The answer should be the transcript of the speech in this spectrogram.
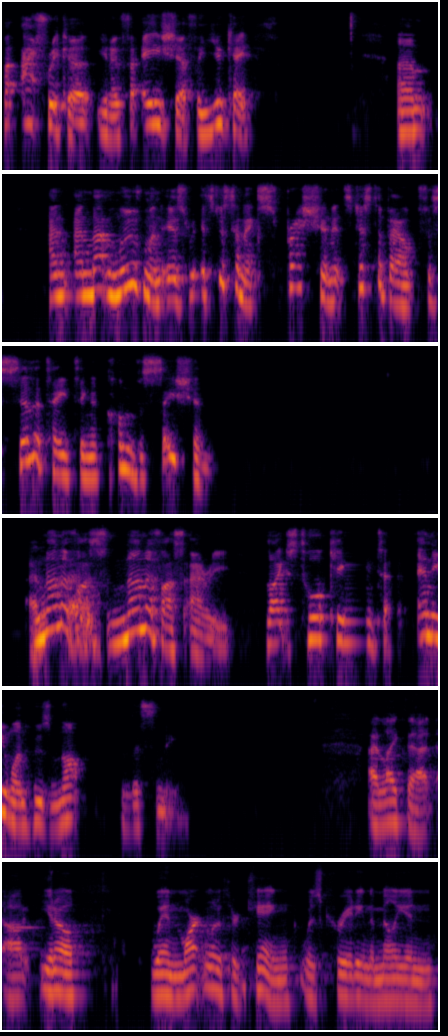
for Africa, you know, for Asia, for UK. Um, and, and that movement is, it's just an expression. It's just about facilitating a conversation. None of us, none of us, Ari, likes talking to anyone who's not listening. I like that. Uh, you know, when Martin Luther King was creating the Million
